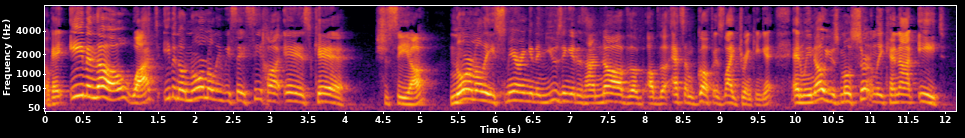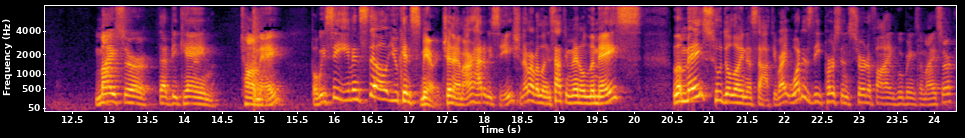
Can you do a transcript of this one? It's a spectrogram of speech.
Okay, even though what? Even though normally we say sicha is ke shasiya, normally smearing it and using it as hana of the of the etzem guf is like drinking it, and we know you most certainly cannot eat meiser that became tame. But we see even still you can smear it. Shenemar, how do we see? Shenemar lemes. Lemes hu deloy nasati, right? What is the person certifying who brings the meiser?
